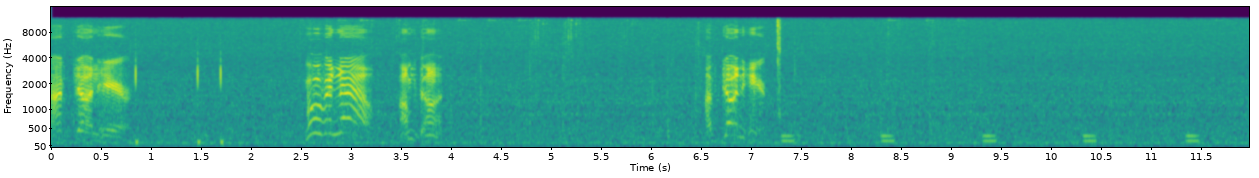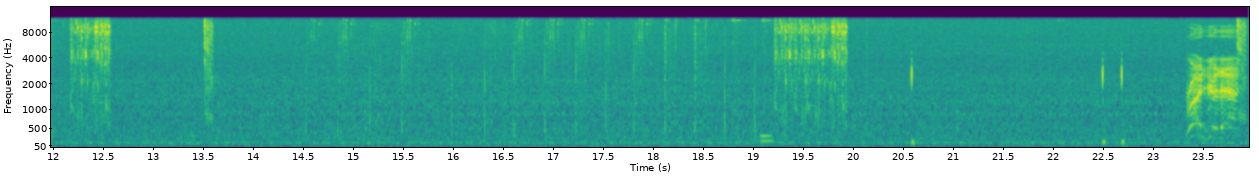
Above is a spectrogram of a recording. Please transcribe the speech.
I'm done here. Moving now! I'm done. I'm done here. Roger that!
